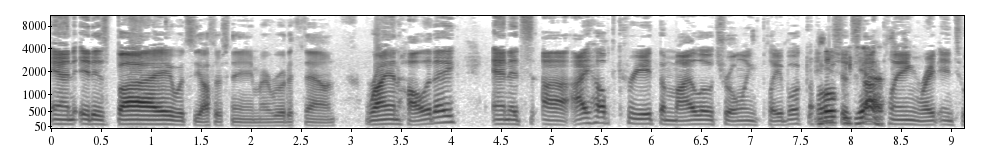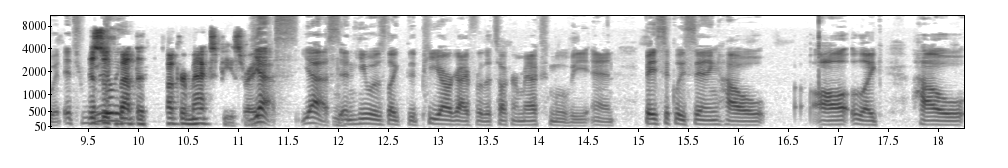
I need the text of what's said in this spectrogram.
and it is by what's the author's name? I wrote it down. Ryan Holiday, and it's. Uh, I helped create the Milo trolling playbook, and Oh, you should yes. stop playing right into it. It's this really is about the Tucker Max piece, right? Yes, yes, and he was like the PR guy for the Tucker Max movie, and basically saying how all like how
